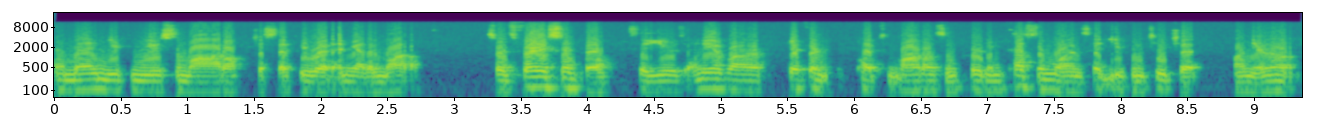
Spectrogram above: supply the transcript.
and then you can use the model just like you would any other model. So it's very simple to use any of our different types of models, including custom ones that you can teach it on your own.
